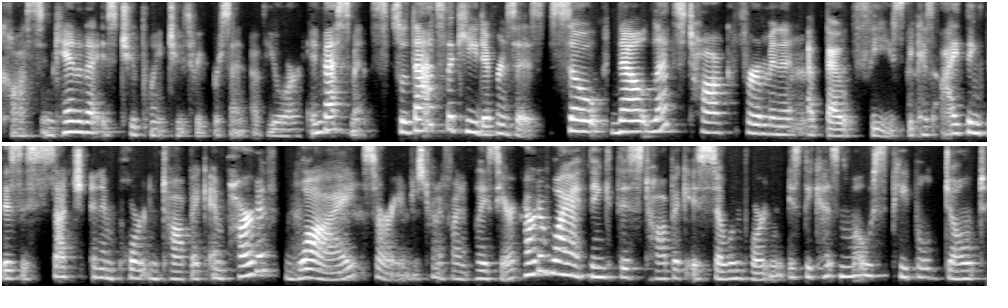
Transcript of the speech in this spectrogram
costs in Canada is 2.23% of your investments. So that's the key differences. So now let's talk for a minute about fees, because I think this is such an important topic. And part of why, sorry, I'm just trying to find a place here. Part of why I think this topic is so important is because most people don't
